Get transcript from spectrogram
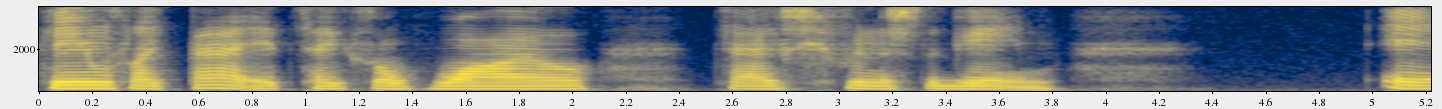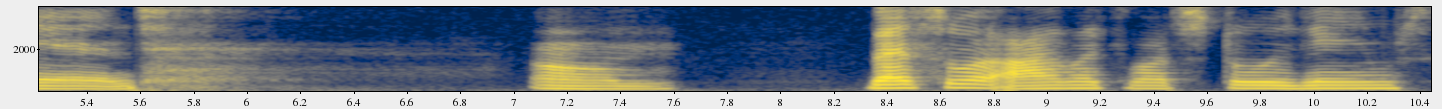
games like that it takes a while to actually finish the game. And um that's what I like about story games.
